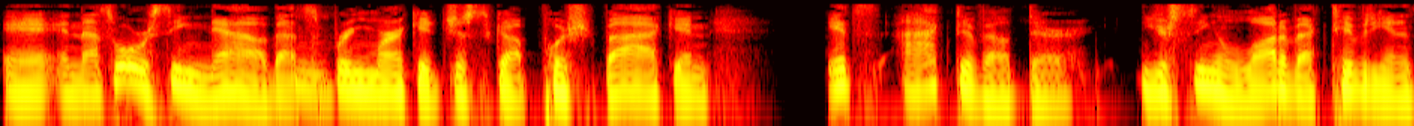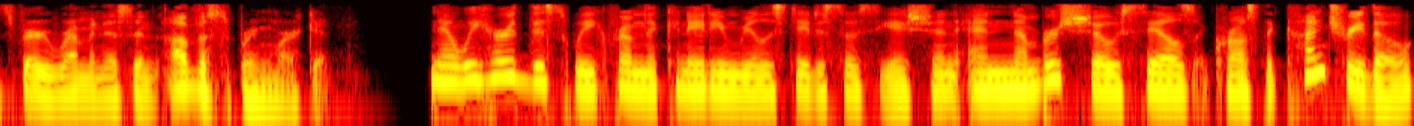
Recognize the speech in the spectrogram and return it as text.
And, and that's what we're seeing now. That mm. spring market just got pushed back and it's active out there you're seeing a lot of activity, and it's very reminiscent of a spring market. Now, we heard this week from the Canadian Real Estate Association, and numbers show sales across the country, though,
